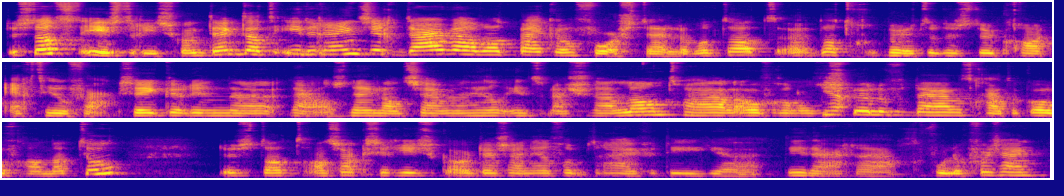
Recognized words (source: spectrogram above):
Dus dat is het eerste risico. Ik denk dat iedereen zich daar wel wat bij kan voorstellen. Want dat, eh, dat gebeurt er dus natuurlijk gewoon echt heel vaak. Zeker in, eh, nou, als Nederland zijn we een heel internationaal land. We halen overal onze spullen vandaan. Het gaat ook overal naartoe. Dus dat transactierisico, daar zijn heel veel bedrijven die, die daar gevoelig voor zijn.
